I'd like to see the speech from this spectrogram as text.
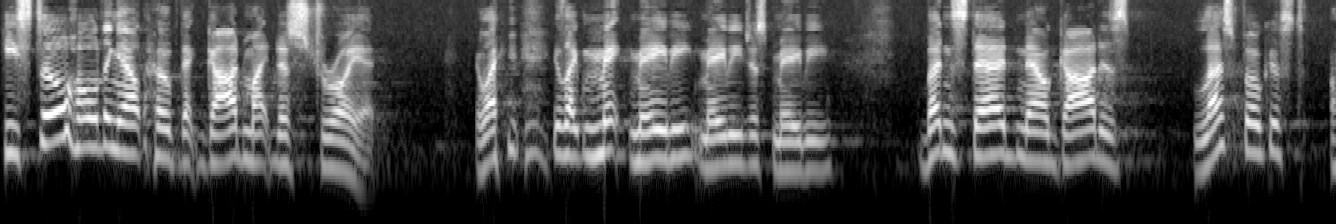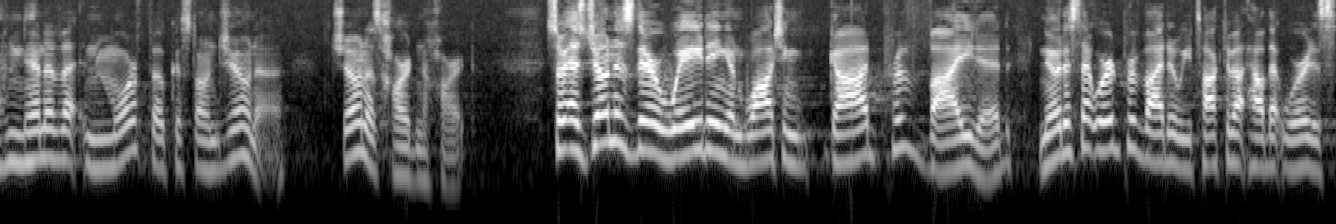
He's still holding out hope that God might destroy it. He's like, maybe, maybe, just maybe. But instead, now God is less focused on Nineveh and more focused on Jonah. Jonah's hardened heart. So, as Jonah's there waiting and watching, God provided. Notice that word provided. We talked about how that word is,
